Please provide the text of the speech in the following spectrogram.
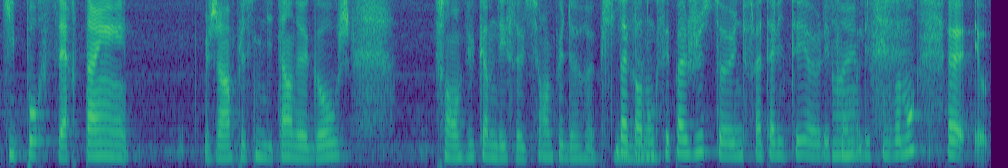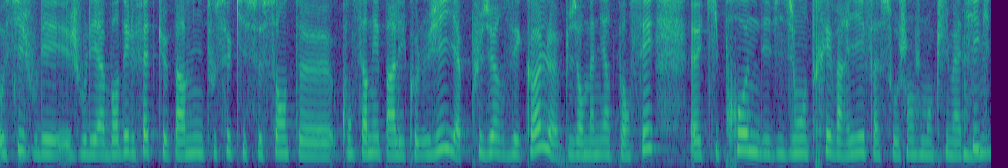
qui, pour certains gens plus militants de gauche, sont vus comme des solutions un peu de repli. D'accord, donc c'est pas juste euh, une fatalité, euh, Ouais. l'effondrement. Euh, aussi, je voulais, je voulais aborder le fait que parmi tous ceux qui se sentent euh, concernés par l'écologie, il y a plusieurs écoles, plusieurs manières de penser euh, qui prônent des visions très variées face au changement climatique.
